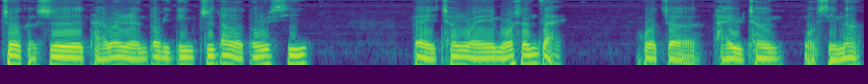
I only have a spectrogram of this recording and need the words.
这可是台湾人都一定知道的东西，被称为魔神仔，或者台语称魔神仔。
